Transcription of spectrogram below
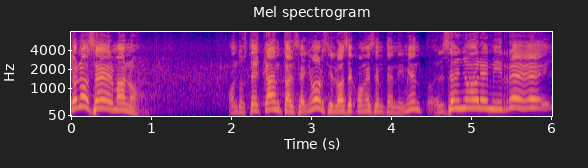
Yo no sé, hermano. Cuando usted canta al Señor, si lo hace con ese entendimiento. El Señor es mi rey,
